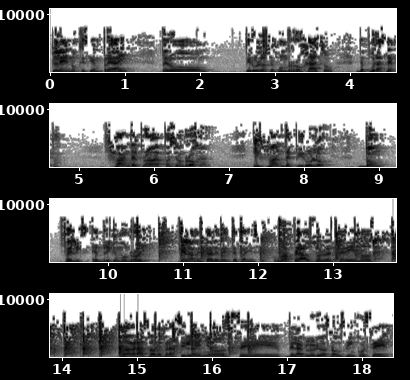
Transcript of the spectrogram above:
pleno que siempre hay, pero Pirulo se fue un rojazo de pura cepa. Fan del programa de Pasión Roja y fan de Pirulo, don Félix Enrique Monroy, que lamentablemente falleció. Un aplauso, lo despedimos. Un abrazo a los brasileños eh, de la gloriosa U5C.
